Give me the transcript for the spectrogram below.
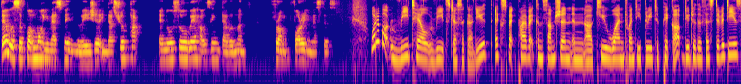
That will support more investment in Malaysia industrial park and also warehousing development from foreign investors. What about retail REITs, Jessica? Do you expect private consumption in uh, Q1 23 to pick up due to the festivities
